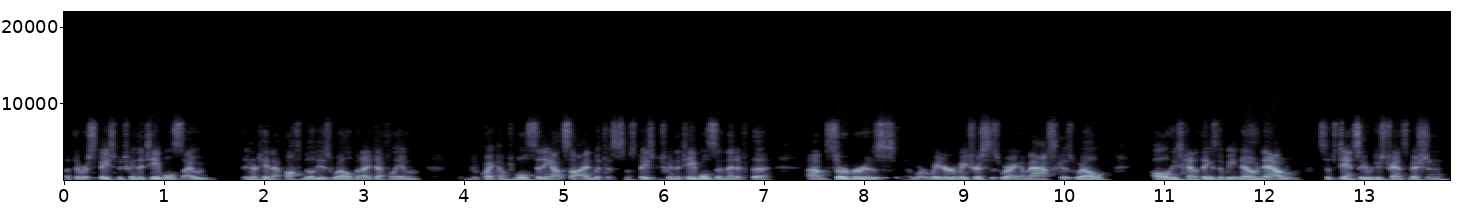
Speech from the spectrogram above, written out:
but there was space between the tables, I would entertain that possibility as well. But I definitely am quite comfortable sitting outside with some space between the tables. And then if the um, server is or waiter or waitress is wearing a mask as well, all these kind of things that we know now substantially reduce transmission.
